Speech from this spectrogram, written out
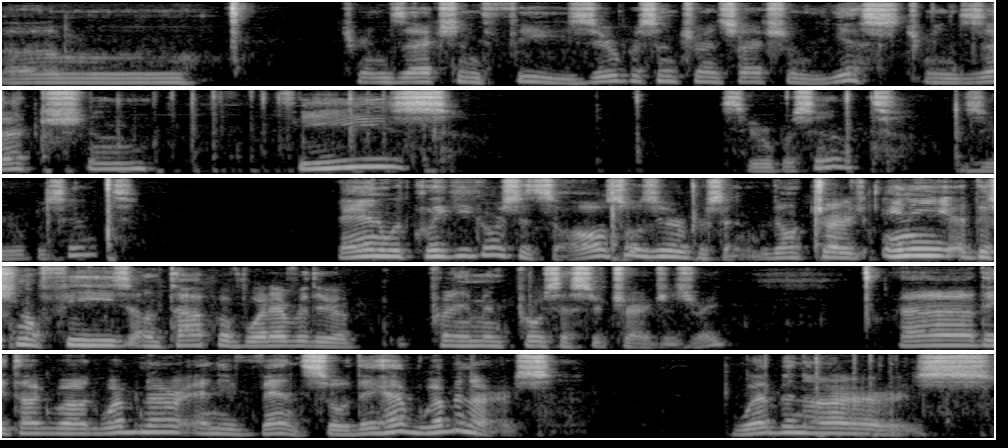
um transaction fees zero percent transaction yes transaction fees zero percent zero percent. And with click ecourse it's also zero percent. We don't charge any additional fees on top of whatever the payment processor charges right? Uh they talk about webinar and events. So they have webinars. Webinars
